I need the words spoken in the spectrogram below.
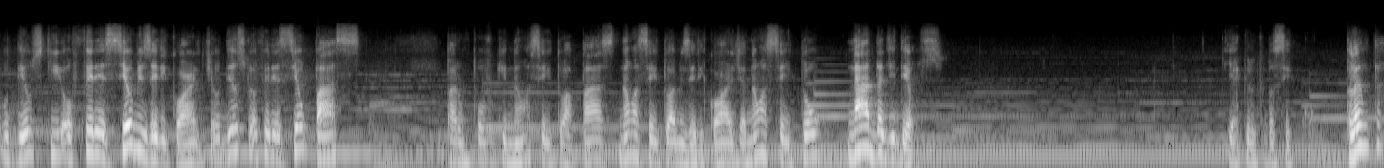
o Deus que ofereceu misericórdia, o Deus que ofereceu paz para um povo que não aceitou a paz, não aceitou a misericórdia, não aceitou nada de Deus. E aquilo que você planta,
